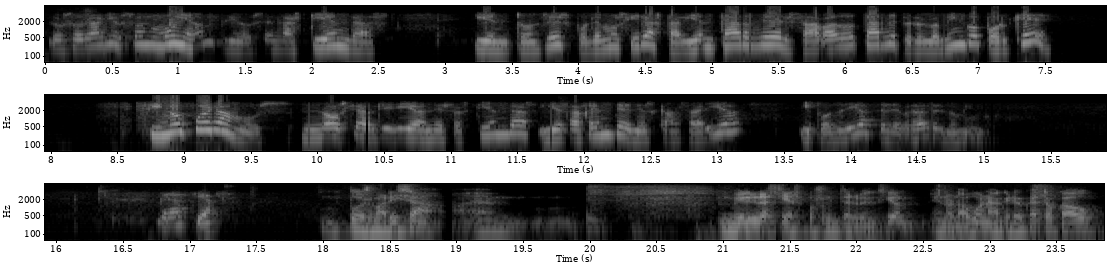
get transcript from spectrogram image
Los horarios son muy amplios en las tiendas y entonces podemos ir hasta bien tarde, el sábado tarde, pero el domingo, ¿por qué? Si no fuéramos, no se abrirían esas tiendas y esa gente descansaría y podría celebrar el domingo. Gracias. Pues Marisa, em, mil gracias por su intervención. Enhorabuena, creo que ha tocado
